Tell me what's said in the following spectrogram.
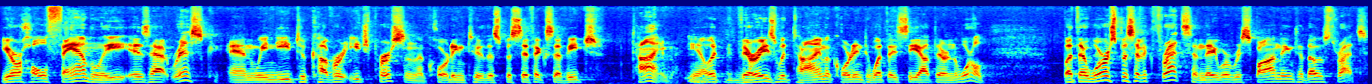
your whole family is at risk, and we need to cover each person according to the specifics of each time. You know, it varies with time according to what they see out there in the world. But there were specific threats, and they were responding to those threats.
